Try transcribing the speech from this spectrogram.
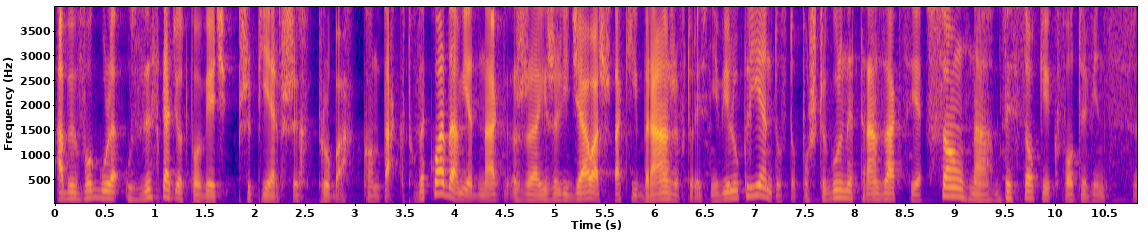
aby w ogóle uzyskać odpowiedź przy pierwszych próbach kontaktu. Zakładam jednak, że jeżeli działasz w takiej branży, w której jest niewielu klientów, to poszczególne transakcje są na wysokie kwoty, więc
